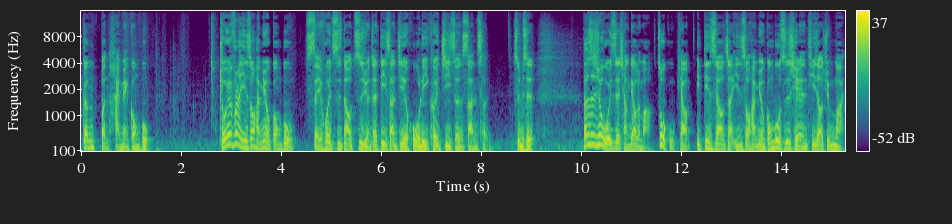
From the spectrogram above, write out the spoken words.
根本还没公布。九月份的营收还没有公布，谁会知道致远在第三季的获利可以季增三成？是不是？但是就我一直在强调的嘛，做股票一定是要在营收还没有公布之前提早去买，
